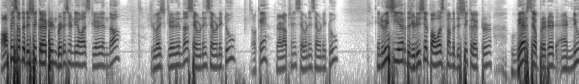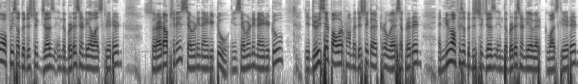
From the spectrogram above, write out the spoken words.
Office of the district collector in British India was created in the it was created in the 1772. Okay, that option is 1772 in which year the judicial powers from the district collector were separated and new office of the district judge in the British India was created. So right option is 1792. In 1792, the judicial power from the district collector were separated and new office of the district judge in the British India were, was created.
